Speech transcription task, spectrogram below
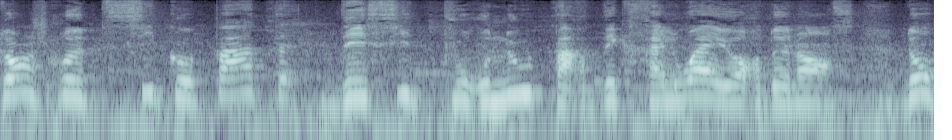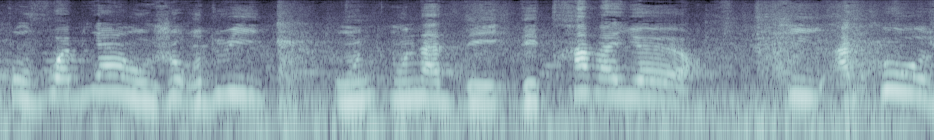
dangereux psychopathes décident pour nous par décret loi et ordonnance. Donc on voit bien aujourd'hui, on, a des, travailleurs qui, à cause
